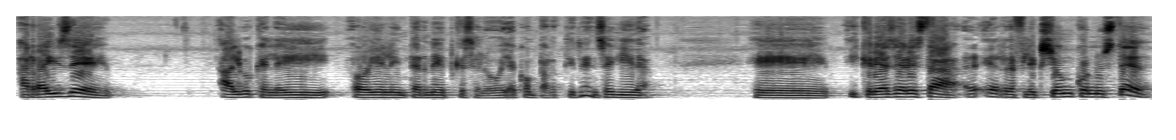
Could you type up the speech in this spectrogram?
a raíz de algo que leí hoy en la internet que se lo voy a compartir enseguida. Eh, y quería hacer esta eh, reflexión con usted,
